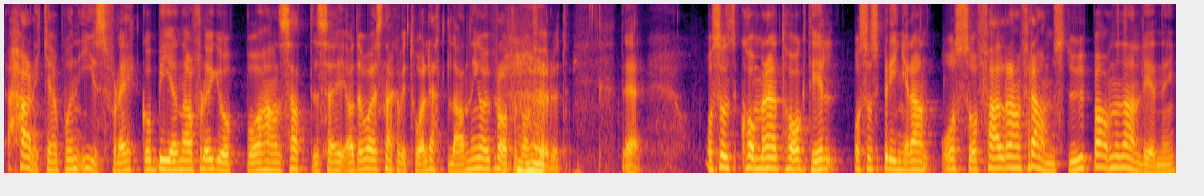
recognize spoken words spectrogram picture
halkade på en isfläck och benen flög upp och han satte sig, ja det var, snackade vi toalettlandning har vi pratat om förut. Där. Och så kommer han ett tag till och så springer han och så faller han framstupa av någon anledning.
